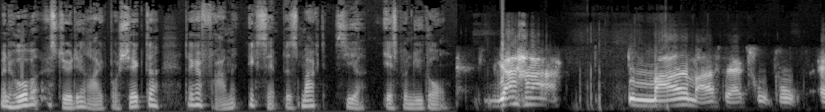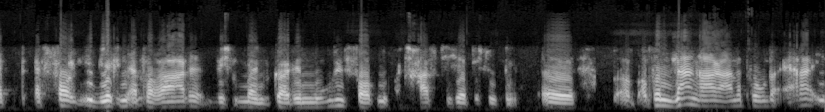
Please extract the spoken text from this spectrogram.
men håber at støtte en række projekter, der kan fremme eksemplets magt, siger Jesper Nygaard. Jeg har en meget, meget stærk tro på, at, at folk i virkeligheden er parate, hvis man gør det muligt for dem at træffe de her beslutninger. Øh, og, og på en lang række andre punkter er der i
